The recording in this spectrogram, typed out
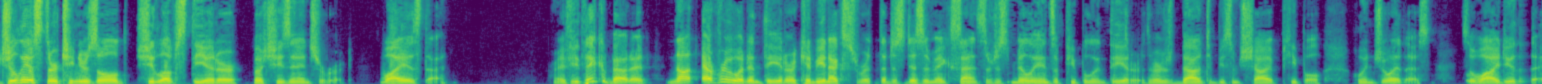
Julia's 13 years old. She loves theater, but she's an introvert. Why is that? If you think about it, not everyone in theater can be an extrovert. That just doesn't make sense. There's just millions of people in theater. There's bound to be some shy people who enjoy this. So why do they?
